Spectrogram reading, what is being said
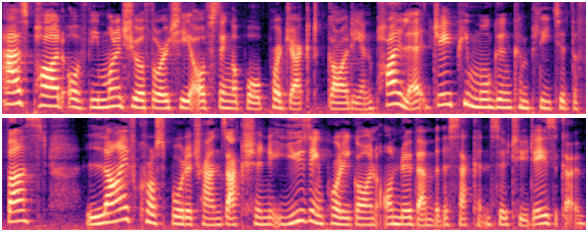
As part of the Monetary Authority of Singapore Project Guardian pilot, JP Morgan completed the first live cross border transaction using Polygon on November the 2nd, so two days ago.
